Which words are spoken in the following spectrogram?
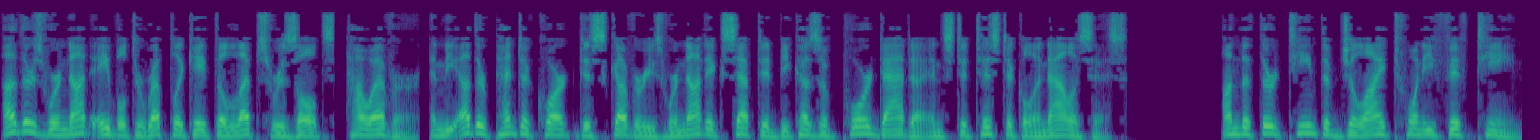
Others were not able to replicate the LEPS results, however, and the other pentaquark discoveries were not accepted because of poor data and statistical analysis. On 13 July 2015,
